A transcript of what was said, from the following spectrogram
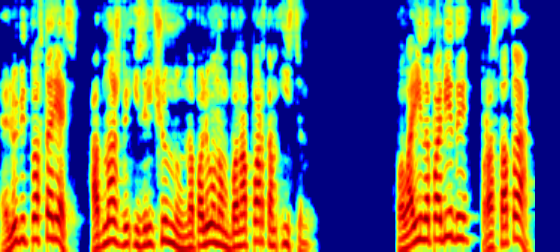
любит повторять, однажды изреченную Наполеоном Бонапартом истину. Половина победы – простота.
